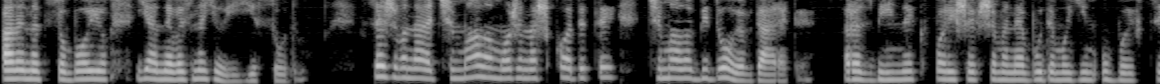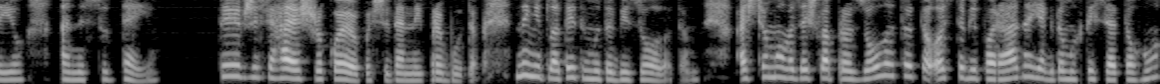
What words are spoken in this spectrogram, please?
але над собою я не визнаю її суду. Все ж вона чимало може нашкодити, чимало бідою вдарити. Розбійник, порішивши мене, буде моїм убивцею, а не суддею. Ти вже сягаєш рукою по щоденний прибуток, нині платитиму тобі золотом. А що мова зайшла про золото, то ось тобі порада, як домогтися того,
